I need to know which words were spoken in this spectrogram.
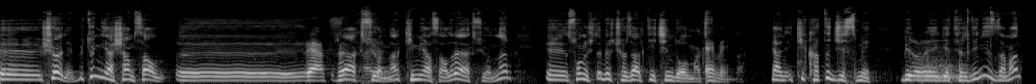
E, şöyle bütün yaşamsal e, Reaksiyonlar. reaksiyonlar, kimyasal reaksiyonlar e, sonuçta bir çözelti içinde olmak Evet. zorunda. Yani iki katı cismi bir araya getirdiğiniz zaman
